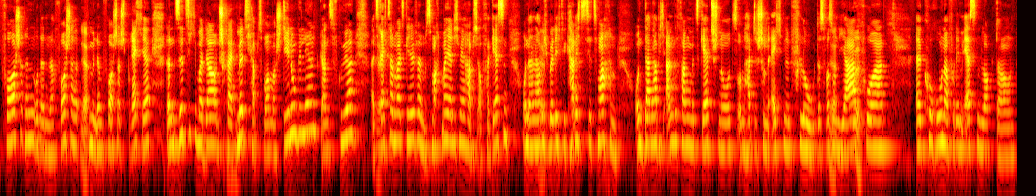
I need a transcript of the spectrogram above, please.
Forscherin oder einer Forscher, ja. mit einem Forscher spreche, dann sitze ich immer da und schreibe mit. Ich habe zwar mal Steno gelernt, ganz früher als ja. Rechtsanwaltsgehilfe, das macht man ja nicht mehr, habe ich auch vergessen. Und dann habe ja. ich überlegt, wie kann ich das jetzt machen? Und dann habe ich angefangen mit Sketchnotes und hatte schon echt einen Flow. Das war so ein Jahr cool. vor äh, Corona, vor dem ersten Lockdown.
